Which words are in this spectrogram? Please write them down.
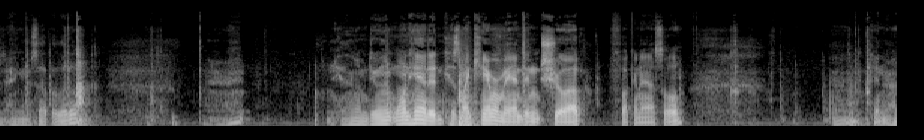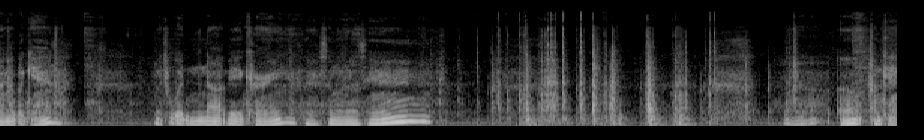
is hanging us up a little. All right. And I'm doing it one-handed because my cameraman didn't show up. Fucking asshole. Uh, getting hung up again, which would not be occurring if there's someone else here. Uh, oh, okay,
